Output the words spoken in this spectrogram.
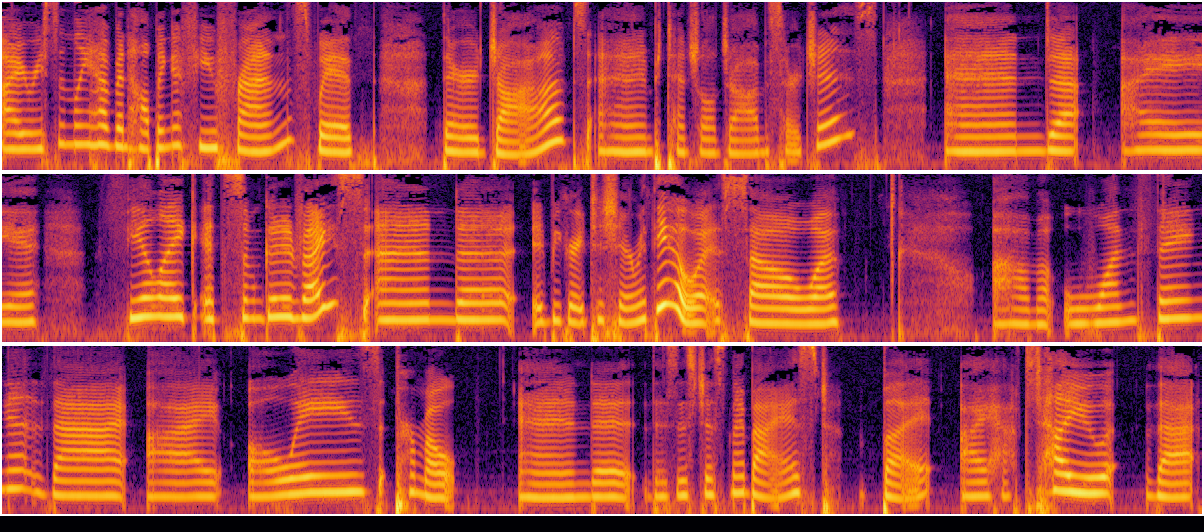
I recently have been helping a few friends with their jobs and potential job searches and uh, I feel like it's some good advice and uh, it'd be great to share with you. So, um, one thing that I always promote, and uh, this is just my bias, but I have to tell you that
